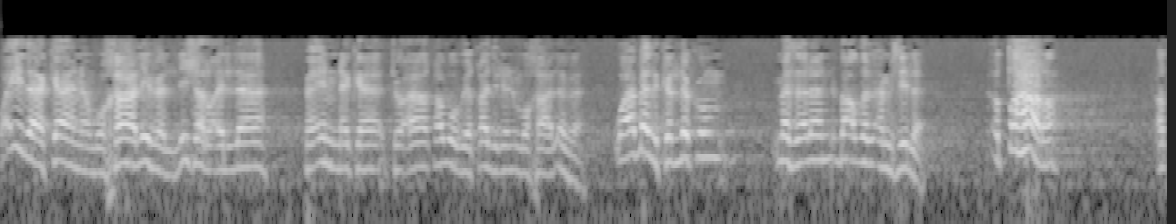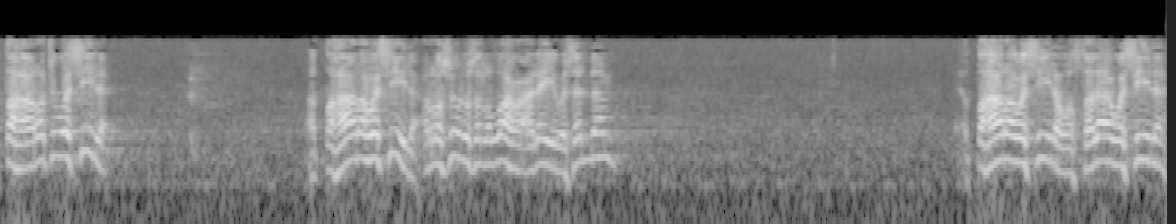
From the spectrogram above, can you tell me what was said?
وإذا كان مخالفا لشرع الله فإنك تعاقب بقدر المخالفة. وأبذكر لكم مثلا بعض الأمثلة. الطهارة. الطهارة وسيلة. الطهارة وسيلة. الرسول صلى الله عليه وسلم الطهارة وسيلة والصلاة وسيلة.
